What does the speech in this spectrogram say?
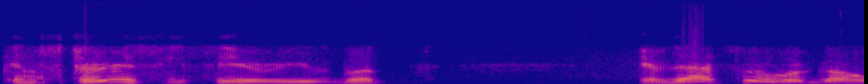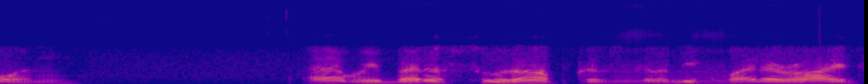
conspiracy theories. But if that's where we're going, yeah, we better suit up because it's mm-hmm. going to be quite a ride.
